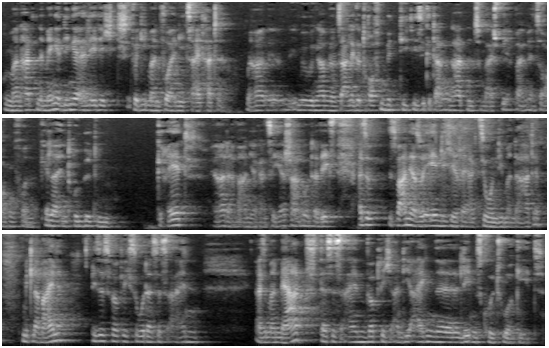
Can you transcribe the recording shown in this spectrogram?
und man hat eine Menge Dinge erledigt, für die man vorher nie Zeit hatte. Ja, Im Übrigen haben wir uns alle getroffen, mit die diese Gedanken hatten, zum Beispiel beim Entsorgen von kellerentrümpeltem Gerät, ja, da waren ja ganze Herrscher unterwegs. Also es waren ja so ähnliche Reaktionen, die man da hatte. Mittlerweile ist es wirklich so, dass es ein, also man merkt, dass es einem wirklich an die eigene Lebenskultur geht.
